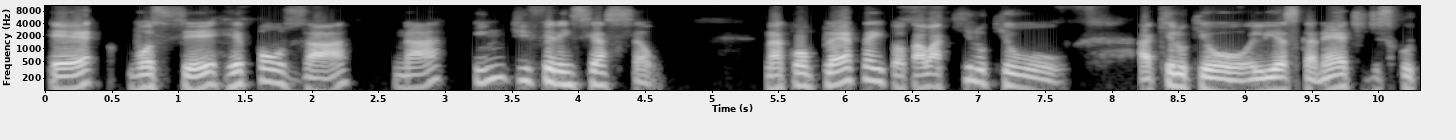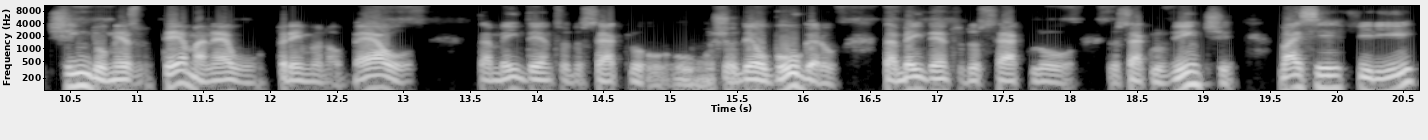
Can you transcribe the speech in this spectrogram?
é você repousar na indiferenciação, na completa e total aquilo que o aquilo que o Elias Canetti discutindo o mesmo tema, né, o Prêmio Nobel, também dentro do século um judeu búlgaro, também dentro do século do século XX, vai se referir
